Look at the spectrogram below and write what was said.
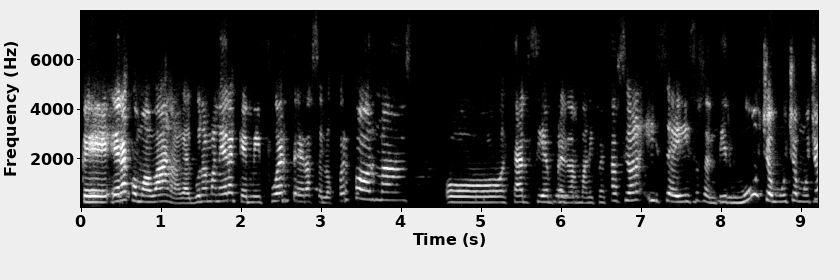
que era como Habana, de alguna manera que mi fuerte era hacer los performances o estar siempre en las manifestaciones y se hizo sentir mucho, mucho, mucho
